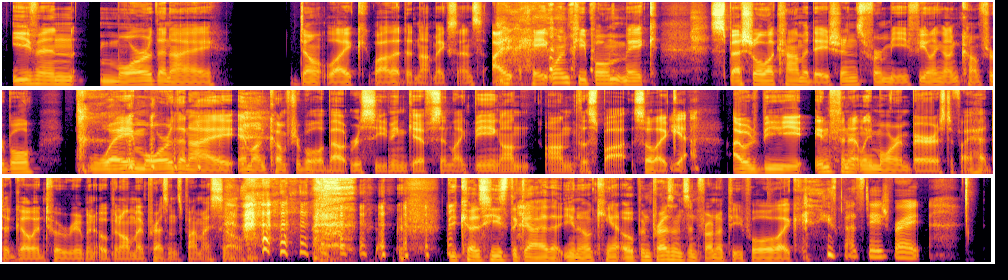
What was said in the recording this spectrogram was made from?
even more than i don't like wow that did not make sense i hate when people make special accommodations for me feeling uncomfortable way more than i am uncomfortable about receiving gifts and like being on on the spot so like Yeah. I would be infinitely more embarrassed if I had to go into a room and open all my presents by myself. because he's the guy that, you know, can't open presents in front of people. Like, He's got stage fright.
